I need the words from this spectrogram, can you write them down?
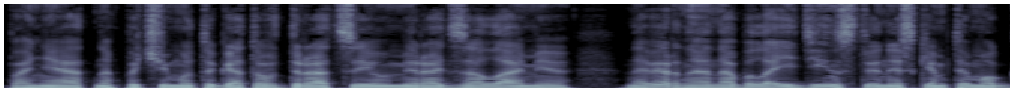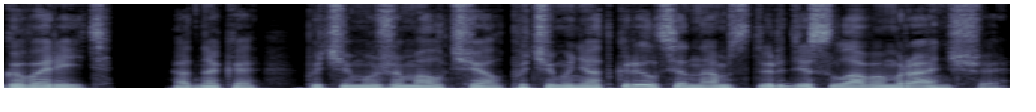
Понятно, почему ты готов драться и умирать за Ламию. Наверное, она была единственной, с кем ты мог говорить. Однако, почему же молчал? Почему не открылся нам с Твердиславом раньше?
